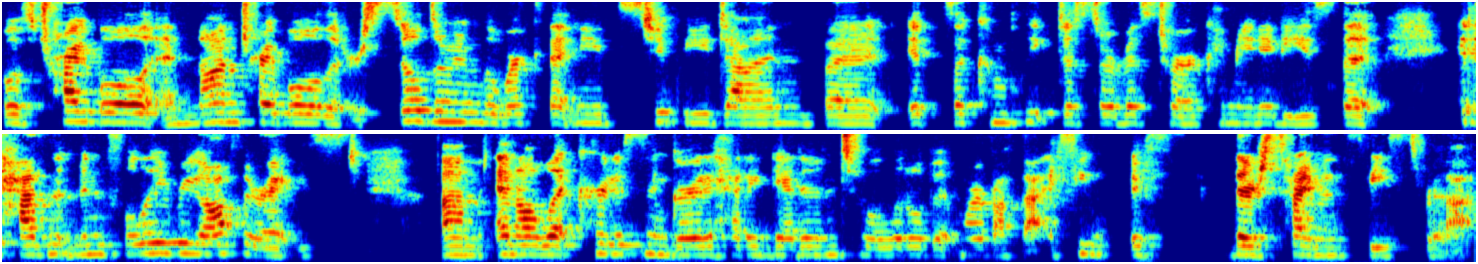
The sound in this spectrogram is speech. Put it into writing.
both tribal and non tribal, that are still doing the work that needs to be done. But it's a complete disservice to our communities that it hasn't been fully reauthorized. Um, and I'll let Curtison go ahead and get into a little bit more about that if, you, if there's time and space for that.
